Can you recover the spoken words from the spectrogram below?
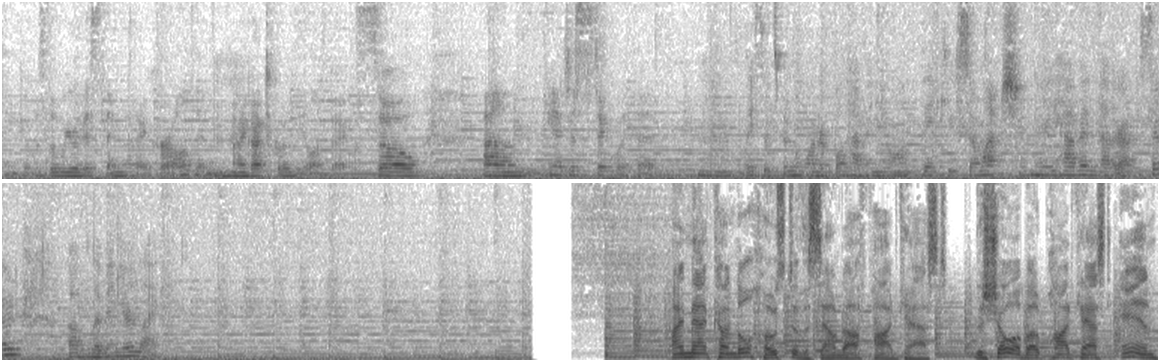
think it was the weirdest thing that i curled and mm-hmm. i got to go to the olympics. So um, yeah just stick with it. Mm-hmm. lisa it's been wonderful having you on. Thank you so much. And there you have it another episode of living your life. I'm Matt Cundill, host of the Sound Off Podcast, the show about podcast and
